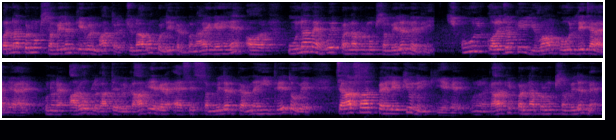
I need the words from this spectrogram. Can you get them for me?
पन्ना प्रमुख सम्मेलन केवल मात्र चुनावों को लेकर बनाए गए हैं और ऊना में हुए पन्ना प्रमुख सम्मेलन में भी स्कूल, कॉलेजों के युवाओं को ले जाया गया है। उन्होंने आरोप लगाते हुए कहा कि अगर ऐसे सम्मेलन करने ही थे तो वे चार साल पहले क्यों नहीं किए गए? उन्होंने कहा कि पन्ना प्रमुख सम्मेलन में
